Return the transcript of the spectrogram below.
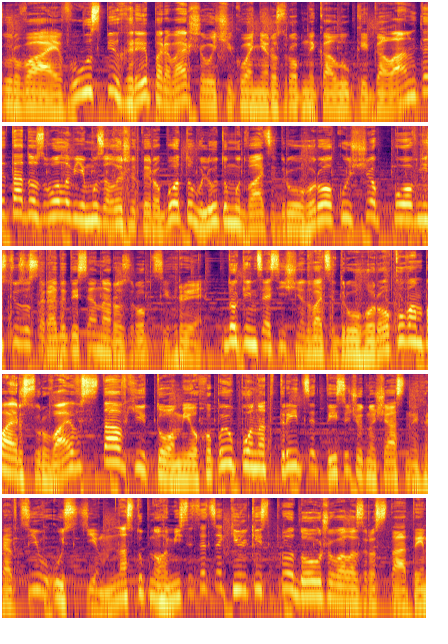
Survive. Успіх гри перевершив очікування розробника Луки Галанте та дозволив йому залишити роботу в лютому 22-го року, щоб повністю зосередитися на розробці гри. До кінця січня 22-го року Vampire Survive став хітом і охопив понад 30 тисяч одночасних гравців у Steam. Наступного місяця ця кількість продовжувала зростати.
